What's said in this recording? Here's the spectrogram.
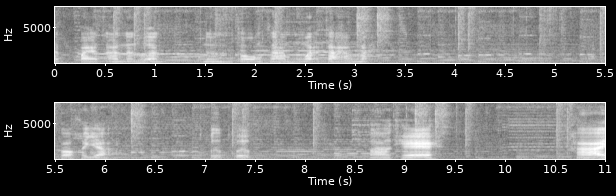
ดแปดอันนั้นเพื่อนหนึ่งสองสามหุมะสามนะก็ขยะปึ๊บปึ๊บโอเค ขาย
